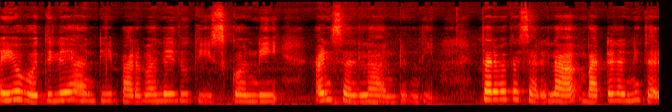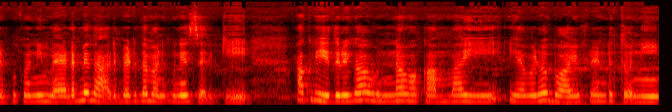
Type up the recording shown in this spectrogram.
అయ్యో వద్దులే ఆంటీ పర్వాలేదు తీసుకోండి అని సరళ అంటుంది. తర్వాత సరళ బట్టలన్నీ తరుపుకొని మేడ మీద ఆడబెడదాం అనుకునేసరికి అక్కడ ఎదురుగా ఉన్న ఒక అమ్మాయి ఎవడో బాయ్ ఫ్రెండ్తోని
